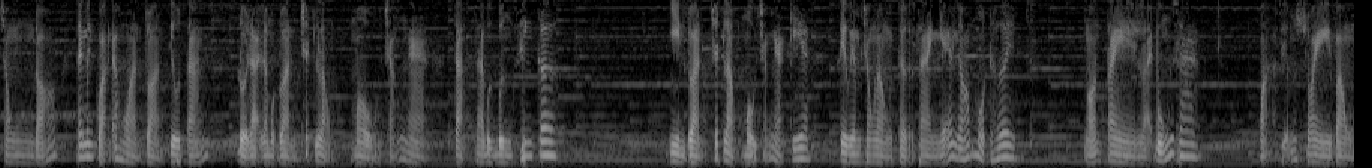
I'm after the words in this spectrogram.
trong đó thanh minh quả đã hoàn toàn tiêu tán, đổi lại là một đoàn chất lỏng màu trắng ngà tạo ra bừng bừng sinh cơ. Nhìn đoàn chất lỏng màu trắng ngà kia, tiêu viêm trong lòng thở dài nhẽ nhóm một hơi. Ngón tay lại búng ra, hỏa diễm xoay vòng,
